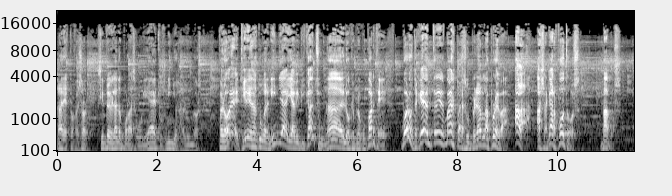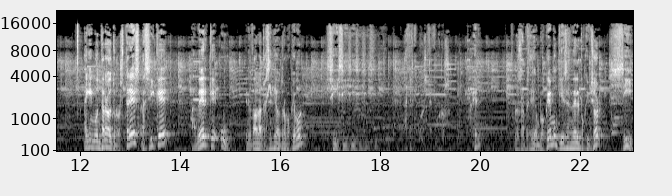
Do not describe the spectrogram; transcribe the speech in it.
Gracias, profesor. Siempre velando por la seguridad de tus niños alumnos. Pero, eh, tienes a tu Greninja y a mi Pikachu, nada de lo que preocuparte. Bueno, te quedan tres más para superar la prueba. ¡Hala! ¡A sacar fotos! Vamos. Hay que encontrar otros tres, así que... A ver qué... Uh, ¿he notado la presencia de otro Pokémon? Sí, sí, sí, sí, sí, sí. Acerquémonos, acerquémonos. A ver... ¿No la presencia un Pokémon? ¿Quieres encender el Pokévisor? Sí.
